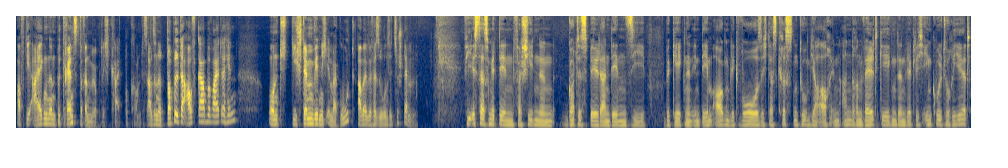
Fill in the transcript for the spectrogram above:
auf die eigenen begrenzteren Möglichkeiten kommt. Es ist also eine doppelte Aufgabe weiterhin und die stemmen wir nicht immer gut, aber wir versuchen sie zu stemmen. Wie ist das mit den verschiedenen Gottesbildern, denen Sie begegnen, in dem Augenblick, wo sich das Christentum ja auch in anderen Weltgegenden wirklich inkulturiert?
